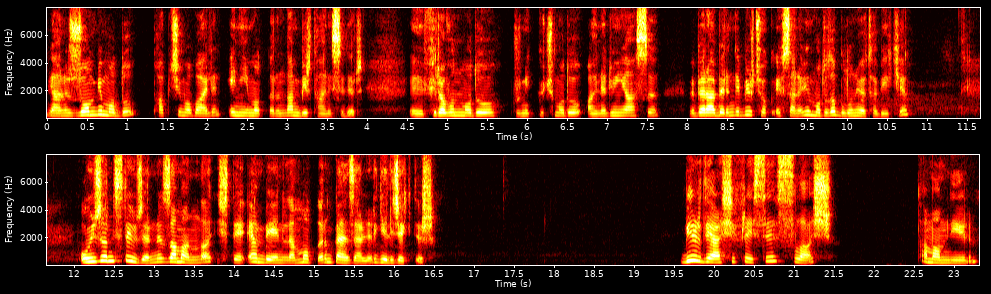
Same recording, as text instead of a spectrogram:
Yani zombi modu PUBG Mobile'in en iyi modlarından bir tanesidir. E, Firavun modu, runik güç modu, ayna dünyası ve beraberinde birçok efsanevi modu da bulunuyor tabii ki. Oyuncuların isteği üzerine zamanla işte en beğenilen modların benzerleri gelecektir. Bir diğer şifre ise slash. Tamam diyelim.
